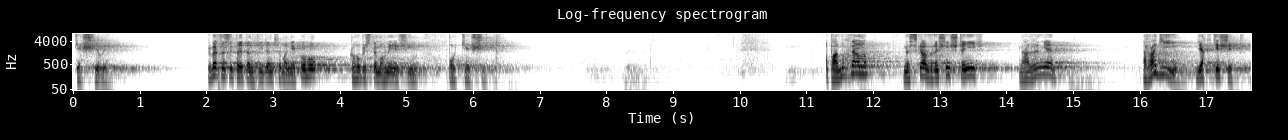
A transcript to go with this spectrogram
těšili. Vyberte si tady ten týden třeba někoho, koho byste mohli něčím potěšit. A Pán Bůh nám dneska v dnešních čteních nádherně radí, jak těšit.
